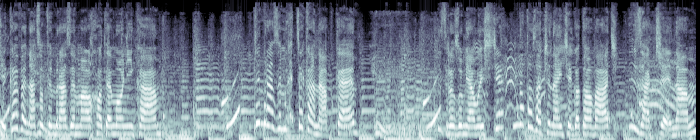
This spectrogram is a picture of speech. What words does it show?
Ciekawe, na co tym razem ma ochotę Monika. Tym razem chcę kanapkę. Zrozumiałyście? No to zaczynajcie gotować. Zaczynam.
